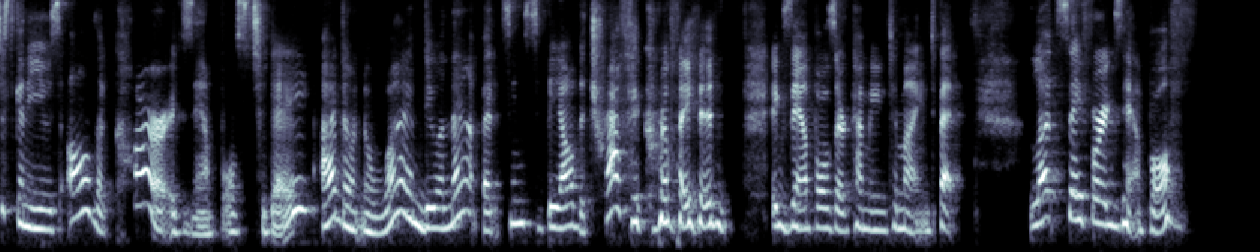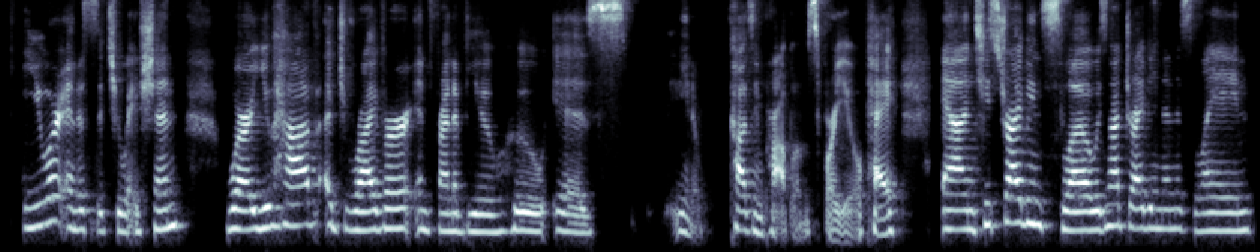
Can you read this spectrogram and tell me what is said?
just going to use all the car examples today. I don't know why I'm doing that, but it seems to be all the traffic related examples are coming to mind. But Let's say, for example, you are in a situation where you have a driver in front of you who is, you know, causing problems for you. Okay. And he's driving slow, he's not driving in his lane.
